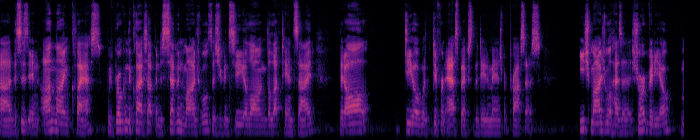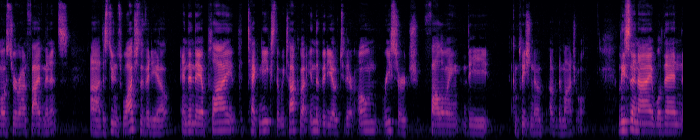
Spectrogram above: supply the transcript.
Uh, this is an online class. We've broken the class up into seven modules, as you can see along the left-hand side, that all deal with different aspects of the data management process. Each module has a short video, most are around five minutes. Uh, the students watch the video, and then they apply the techniques that we talk about in the video to their own research following the completion of, of the module. Lisa and I will then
